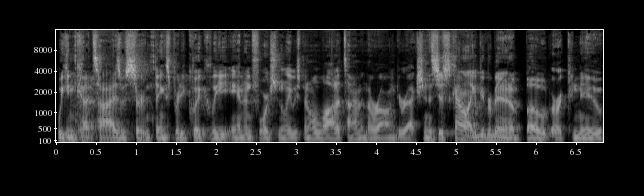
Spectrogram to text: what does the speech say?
we can cut ties with certain things pretty quickly. And unfortunately, we spend a lot of time in the wrong direction. It's just kind of like, have you ever been in a boat or a canoe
